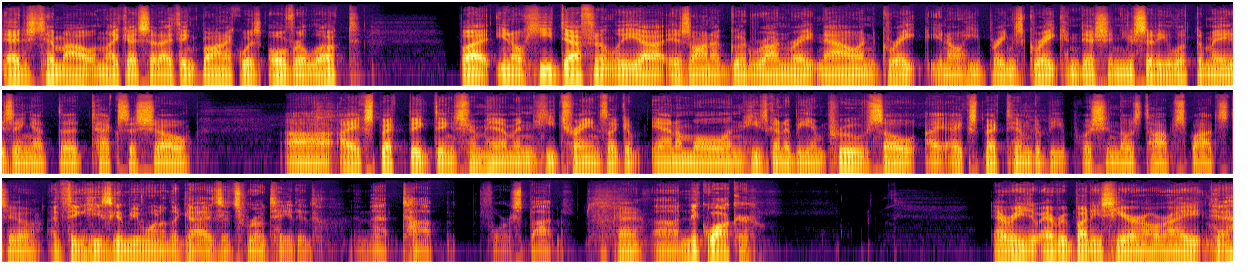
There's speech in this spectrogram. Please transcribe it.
edged him out, and like I said, I think Bonac was overlooked. but you know he definitely uh, is on a good run right now and great. You know he brings great condition. You said he looked amazing at the Texas show. Uh, I expect big things from him, and he trains like an animal, and he's going to be improved. So I, I expect him to be pushing those top spots too. I think he's going to be one of the guys that's rotated in that top four spot. Okay, Uh, Nick Walker. every everybody's hero, right? Yeah.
